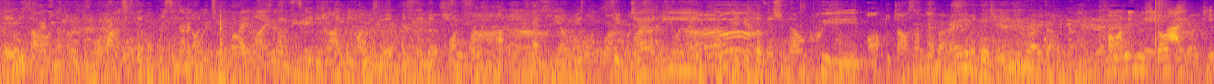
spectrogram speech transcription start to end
stay without Natori tomorrow. She's the opposite me on the table. And behind me on the left, I say Nick on far. And here with Film Tiffany, the international queen of but I ain't book 2017. any right now. ขอหนึ่งเพลงไอคิด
